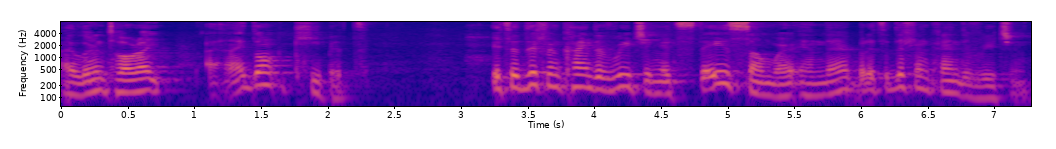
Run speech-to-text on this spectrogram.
I learn Torah. and I don't keep it. It's a different kind of reaching. It stays somewhere in there, but it's a different kind of reaching.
